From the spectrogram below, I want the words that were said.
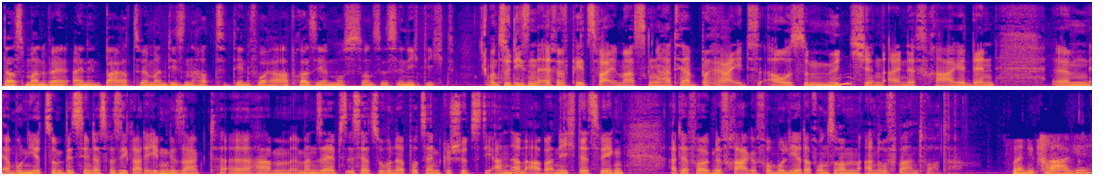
dass man einen Bart, wenn man diesen hat, den vorher abrasieren muss, sonst ist sie nicht dicht. Und zu diesen FFP2-Masken hat Herr Breit aus München eine Frage, denn ähm, er moniert so ein bisschen das, was Sie gerade eben gesagt äh, haben. Man selbst ist ja zu 100 Prozent geschützt, die anderen aber nicht. Deswegen hat er folgende Frage formuliert auf unserem Anrufbeantworter. Meine Frage,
